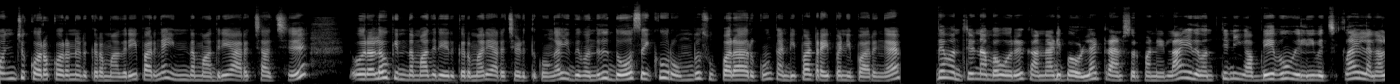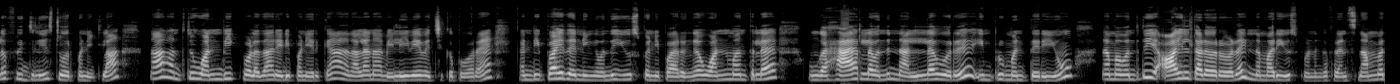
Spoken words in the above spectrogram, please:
கொஞ்சம் குறை குறைன்னு இருக்கிற மாதிரி. பாருங்கள் இந்த மாதிரி அரைச்சாச்சு. ஓரளவுக்கு இந்த மாதிரி இருக்கிற மாதிரி அரைச்சி எடுத்துக்கோங்க. இது வந்து தோசைக்கும் ரொம்ப சூப்பராக இருக்கும். கண்டிப்பாக ட்ரை பண்ணி பாருங்கள் இதை வந்துட்டு நம்ம ஒரு கண்ணாடி பவுலில் ட்ரான்ஸ்ஃபர் பண்ணிடலாம். இது வந்துட்டு நீங்கள் அப்படியேவும் வெளியே வச்சுக்கலாம். இல்லைனாலும் ஃப்ரிட்ஜ்லேயும் ஸ்டோர் பண்ணிக்கலாம். நான் வந்துட்டு ஒன் வீக் போல் தான் ரெடி பண்ணியிருக்கேன். அதனால் நான் வெளியவே வச்சுக்க போகிறேன் கண்டிப்பாக இதை நீங்கள் வந்து யூஸ் பண்ணி பாருங்கள் ஒன் மந்தில் உங்கள் ஹேரில் வந்து நல்ல ஒரு இம்ப்ரூவ்மெண்ட் தெரியும். நம்ம வந்துட்டு ஆயில் தடவரை விட இந்த மாதிரி யூஸ் பண்ணுங்கள் ஃப்ரெண்ட்ஸ் நம்ம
